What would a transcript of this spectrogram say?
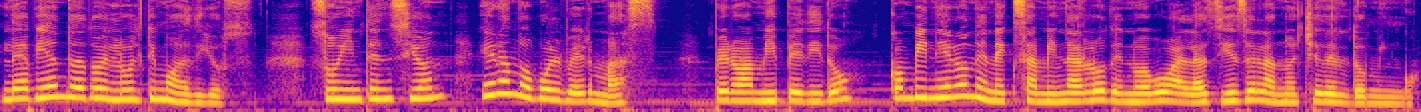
le habían dado el último adiós. Su intención era no volver más, pero a mi pedido convinieron en examinarlo de nuevo a las 10 de la noche del domingo.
